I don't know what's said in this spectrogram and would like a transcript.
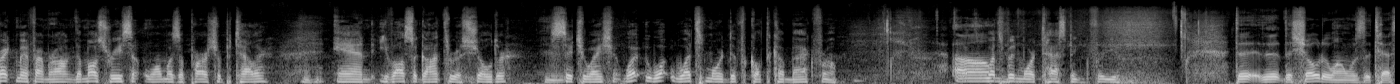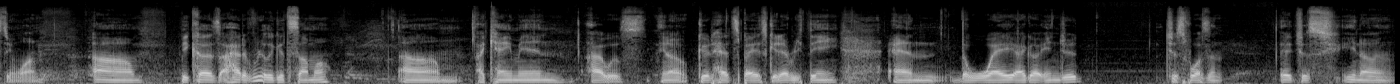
Correct me if I'm wrong. The most recent one was a partial patellar, and you've also gone through a shoulder situation. What, what what's more difficult to come back from? What's, Um, what's been more testing for you? The, the the shoulder one was the testing one um, because I had a really good summer. Um, I came in, I was you know good headspace, good everything, and the way I got injured just wasn't. It just you know,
